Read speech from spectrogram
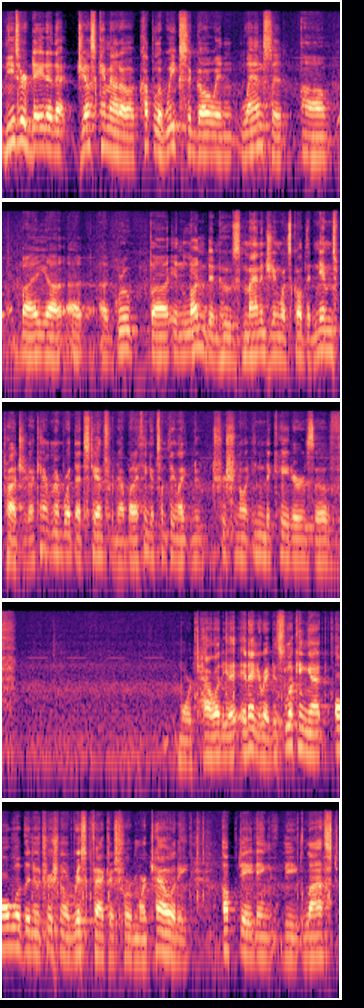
These are data that just came out a couple of weeks ago in Lancet uh, by uh, a, a, group uh, in London who's managing what's called the NIMS project. I can't remember what that stands for now, but I think it's something like Nutritional Indicators of Mortality. At any rate, it's looking at all of the nutritional risk factors for mortality, updating the last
